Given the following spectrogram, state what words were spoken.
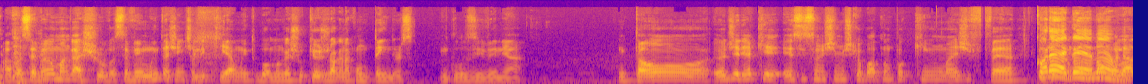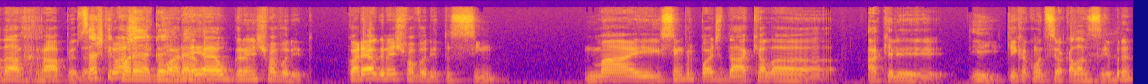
Mas você vê o Mangachu, você vê muita gente ali que é muito boa. Mangachu que joga na Contenders, inclusive, NA. Então, eu diria que esses são os times que eu boto um pouquinho mais de fé. Coreia ganha mesmo? uma olhada rápida. Você acha que eu Coreia que ganha Coreia mesmo? é o grande favorito. Coreia é o grande favorito, sim. Mas sempre pode dar aquela... Aquele... Ih, o que que aconteceu? Aquela zebra.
